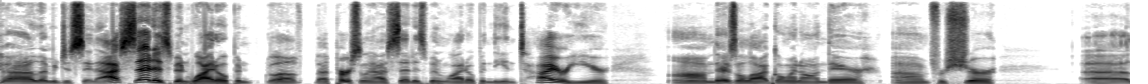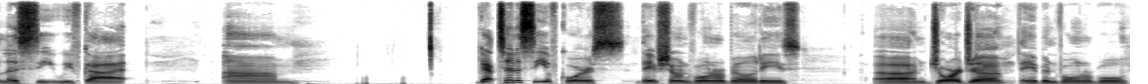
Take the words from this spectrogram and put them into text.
Uh, let me just say that I've said it's been wide open. Well, personally, I've said it's been wide open the entire year. Um, there's a lot going on there um, for sure. Uh, let's see. We've got um, got Tennessee, of course. They've shown vulnerabilities. Um, Georgia, they've been vulnerable.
